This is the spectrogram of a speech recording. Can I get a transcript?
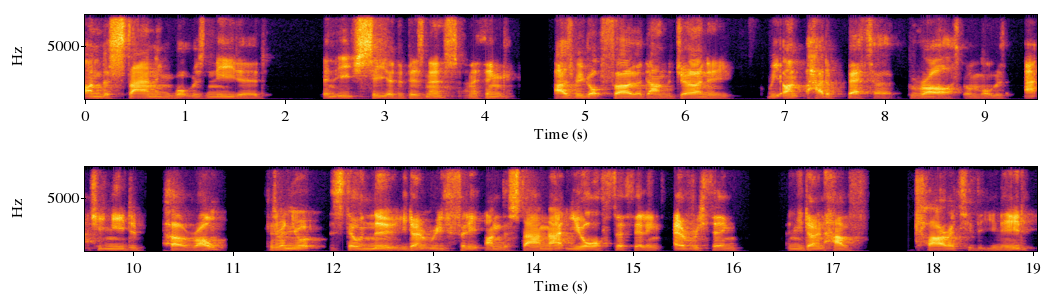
understanding what was needed in each seat of the business. And I think as we got further down the journey, we had a better grasp on what was actually needed per role. Because when you're still new, you don't really fully understand that. You're fulfilling everything and you don't have clarity that you need.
